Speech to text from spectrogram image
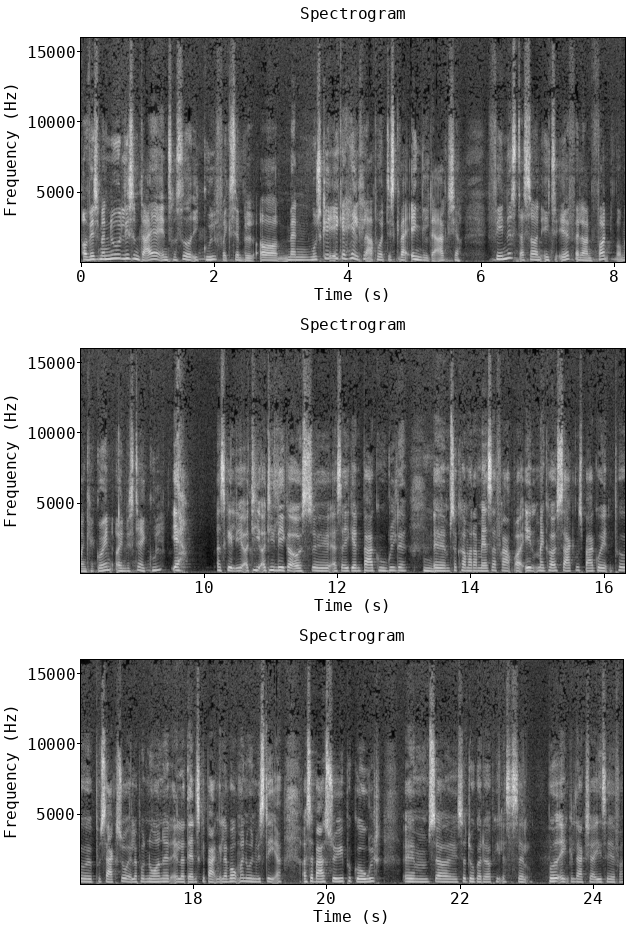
og hvis man nu ligesom dig er interesseret i guld for eksempel, og man måske ikke er helt klar på, at det skal være enkelte aktier, findes der så en ETF eller en fond, hvor man kan gå ind og investere i guld? Ja, forskellige, og de, og de ligger også, øh, altså igen, bare google det, mm. øhm, så kommer der masser frem, og ind, man kan også sagtens bare gå ind på, på Saxo, eller på Nordnet, eller Danske Bank, eller hvor man nu investerer, og så bare søge på gold, øhm, så, så dukker det op helt af sig selv. Både enkeltaktier og ETF'er.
